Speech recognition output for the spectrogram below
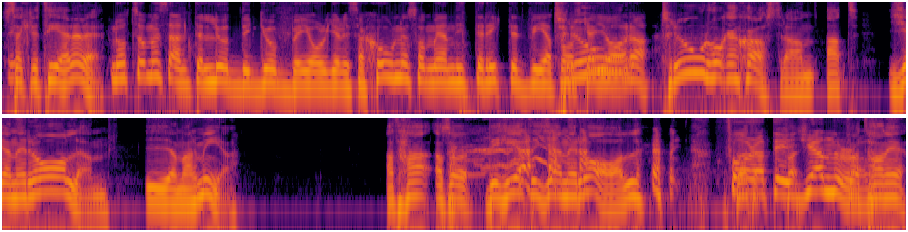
sekreterare. Låter som en sån lite luddig gubbe i organisationen som inte riktigt vet tror, vad ska göra. Tror Håkan Sjöstrand att generalen i en armé, att han, alltså, det heter general för, för, att, det är general. För, för att han är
